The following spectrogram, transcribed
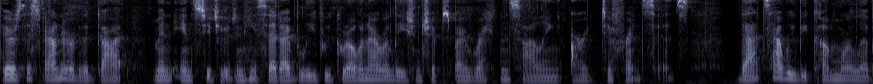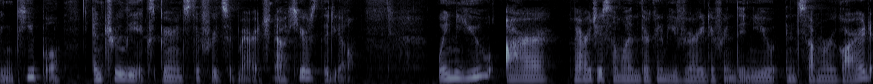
There's this founder of the Gottman Institute, and he said, I believe we grow in our relationships by reconciling our differences. That's how we become more loving people and truly experience the fruits of marriage. Now, here's the deal when you are married to someone, they're going to be very different than you in some regard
